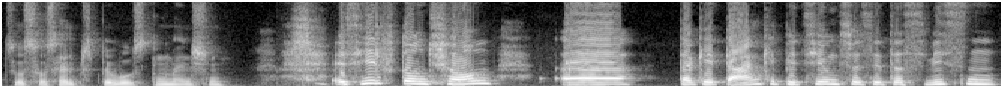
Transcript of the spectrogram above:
zu so selbstbewussten Menschen. Es hilft uns schon äh, der Gedanke bzw. das Wissen,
